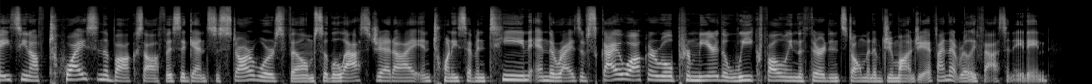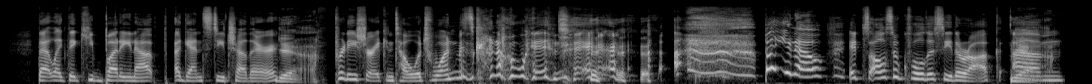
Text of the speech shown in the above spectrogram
facing off twice in the box office against a Star Wars film. So, The Last Jedi in 2017 and The Rise of Skywalker will premiere the week following the third installment of Jumanji. I find that really fascinating. That like they keep butting up against each other. Yeah. Pretty sure I can tell which one is gonna win there. but you know, it's also cool to see The Rock. Yeah. Um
